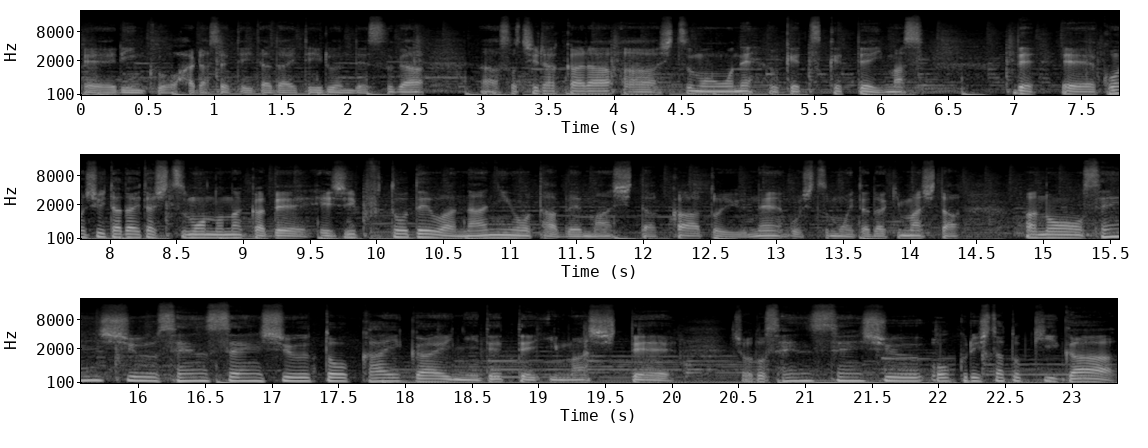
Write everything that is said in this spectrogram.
えー、リンクを貼らせていただいているんですがあそちらからあ質問をね受け付けています。で、えー、今週いただいた質問の中でエジプトでは何を食べましたかというねご質問いただきました。あの先週先々週と海外に出ていましてちょうど先々週お送りした時が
